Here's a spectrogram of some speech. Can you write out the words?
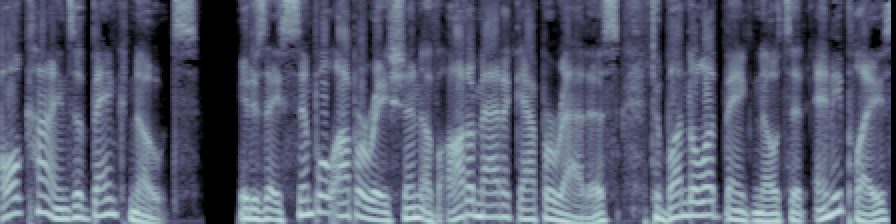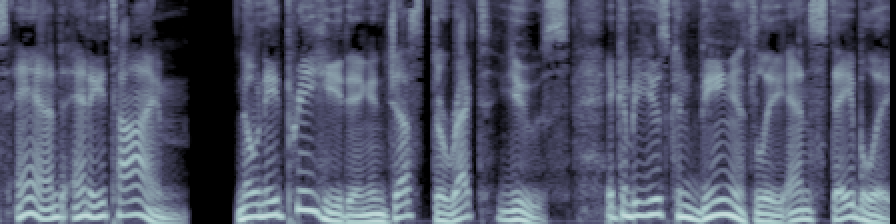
all kinds of banknotes. It is a simple operation of automatic apparatus to bundle up banknotes at any place and any time. No need preheating and just direct use. It can be used conveniently and stably.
